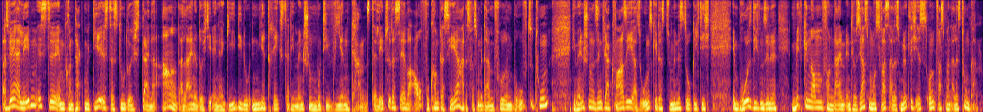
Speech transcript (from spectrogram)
Was wir erleben ist äh, im Kontakt mit dir ist, dass du durch deine Art, alleine durch die Energie, die du in dir trägst, ja die Menschen motivieren kannst. Erlebst du das selber auch? Wo kommt das her? Hat es was mit deinem früheren Beruf zu tun? Die Menschen sind ja quasi, also uns geht das zumindest so richtig im positiven Sinne mitgenommen von deinem Enthusiasmus, was alles möglich ist und was man alles tun kann.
